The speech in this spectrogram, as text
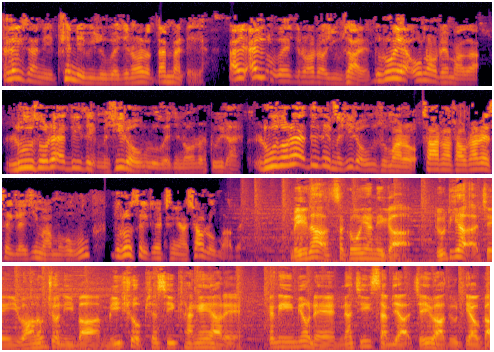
တိရစ္ဆာန်တွေဖြစ်နေပြီလို့ပဲကျွန်တော်တို့သတ်မှတ်တယ်ဗျ အဲ့အဲ့လိုပဲကျွန်တော်တို့ယူဆတယ်သူတို့ရဲ့အုံနောက်ထဲမှာကလူဆိုတဲ့အသိစိတ်မရှိတော့ဘူးလို့ပဲကျွန်တော်တို့တွေးတာလူဆိုတဲ့အသိစိတ်မရှိတော့ဘူးဆိုမှတော့စာနာထောက်ထားတဲ့စိတ်လည်းရှိမှာမဟုတ်ဘူးသူတို့စိတ်ထဲထင်ရလျှောက်လို့မှာပဲမေလ19ရက်နေ့ကဒုတိယအကြိမ်ရွာလုံးကျွတ်နီးပါမီးရှို့ဖျက်ဆီးခံခဲ့ရတဲ့ကဏီမြို့နယ်နတ်ကြီးစံပြကျေးရွာသူတယောက်က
